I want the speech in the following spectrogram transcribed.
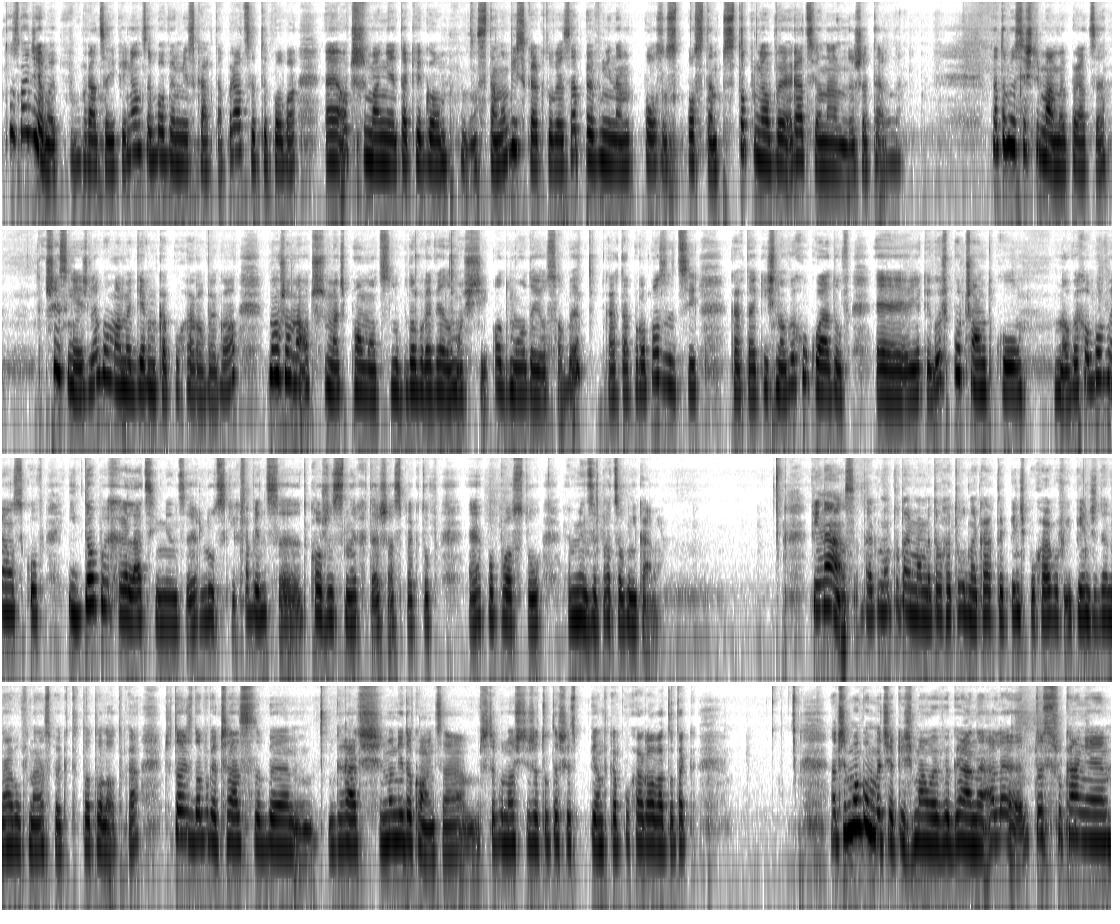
to znajdziemy pracę i pieniądze, bowiem jest karta pracy typowa, e, otrzymanie takiego stanowiska, które zapewni nam pos- postęp stopniowy, racjonalny, rzetelny. Natomiast jeśli mamy pracę, Też jest nieźle, bo mamy giermka pucharowego. Możemy otrzymać pomoc lub dobre wiadomości od młodej osoby. Karta propozycji, karta jakichś nowych układów, e, jakiegoś początku, nowych obowiązków i dobrych relacji międzyludzkich, a więc e, korzystnych też aspektów e, po prostu między pracownikami. Finanse, tak? No tutaj mamy trochę trudne karty, 5 pucharów i 5 denarów na aspekt totolotka. Czy to jest dobry czas, by grać? No nie do końca. W szczególności, że tu też jest piątka pucharowa, to tak znaczy, mogą być jakieś małe wygrane, ale to jest szukanie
